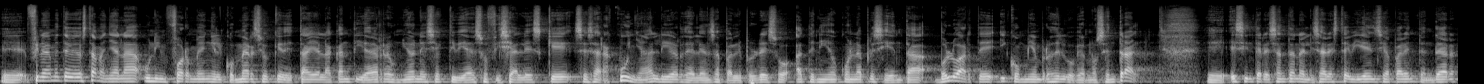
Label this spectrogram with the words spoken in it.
Eh, finalmente veo esta mañana un informe en el comercio que detalla la cantidad de reuniones y actividades oficiales que César Acuña, líder de Alianza para el Progreso, ha tenido con la presidenta Boluarte y con miembros del gobierno central. Eh, es interesante analizar esta evidencia para entender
